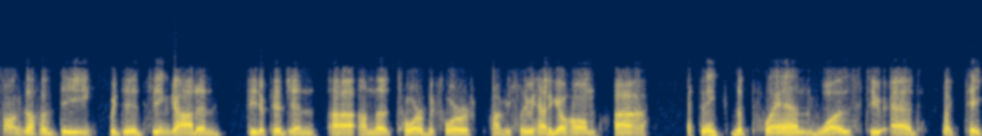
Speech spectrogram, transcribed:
songs off of D. We did "Seeing God" and "Feed a Pigeon" uh, on the tour before. Obviously, we had to go home. Uh, I think the plan was to add, like, take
